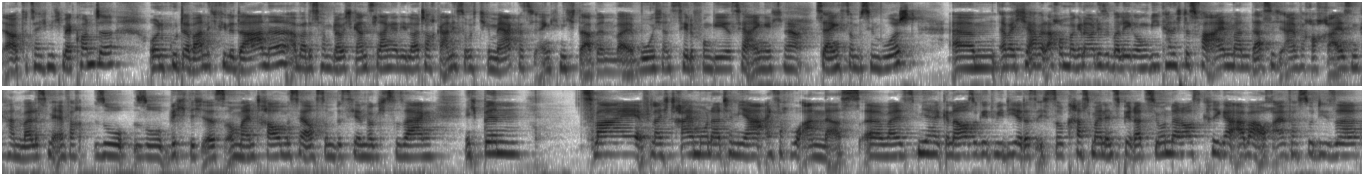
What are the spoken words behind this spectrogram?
ja, tatsächlich nicht mehr konnte. Und gut, da waren nicht viele da, ne? Aber das haben, glaube ich, ganz lange die Leute auch gar nicht so richtig gemerkt, dass ich eigentlich nicht da bin, weil wo ich ans Telefon gehe, ist ja eigentlich, ja. ist ja eigentlich so ein bisschen wurscht. Ähm, aber ich habe halt auch immer genau diese Überlegung, wie kann ich das vereinbaren, dass ich einfach auch reisen kann, weil es mir einfach so, so wichtig ist. Und mein Traum ist ja auch so ein bisschen wirklich zu sagen, ich bin zwei, vielleicht drei Monate im Jahr einfach woanders, äh, weil es mir halt genauso geht wie dir, dass ich so krass meine Inspiration daraus kriege, aber auch einfach so diese,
